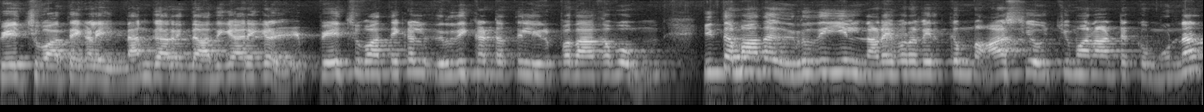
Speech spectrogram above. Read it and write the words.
பேச்சுவார்த்தைகளை நன்கு அறிந்த அதிகாரிகள் பேச்சுவார்த்தைகள் இறுதிக்கட்டத்தில் இருப்பதாகவும் இந்த மாத இறுதியில் நடைபெறவிருக்கும் ஆசிய உச்சி மாநாட்டுக்கு முன்னர்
